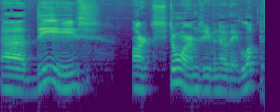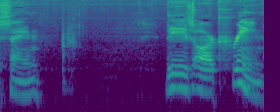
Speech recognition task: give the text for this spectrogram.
Uh, these aren't storms, even though they look the same. These are cream.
